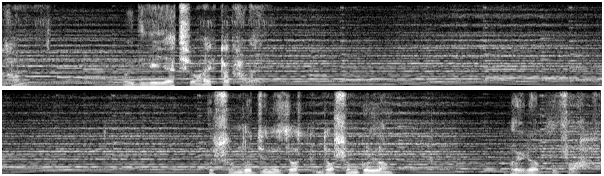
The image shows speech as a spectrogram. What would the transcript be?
এখন ওই দিকেই যাচ্ছে অনেকটা খাড়ায়। খুব সুন্দর জিনিস দর্শন করলাম। ভৈরব গুফা।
